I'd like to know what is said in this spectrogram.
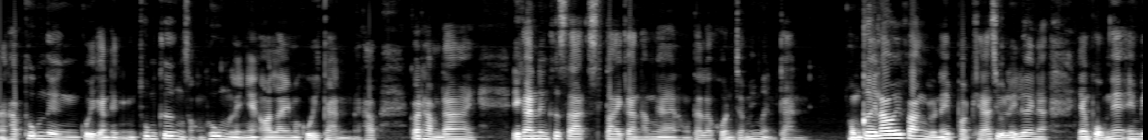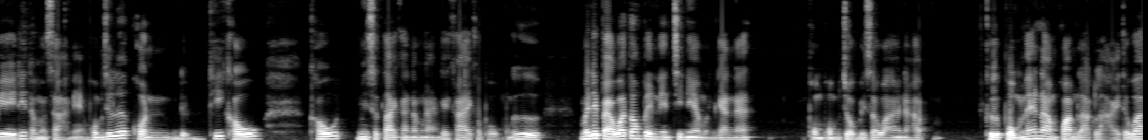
นะครับทุ่มหนึ่งคุยกันถึงทุ่มครึ่งสองทุ่มอะไรเงี้ยออนไลน์มาคุยกันนะครับก็ทำได้ อีกการหนึ่งคือสไตล์การทำงานของแต่ละคนจะไม่เหมือนกัน ผมเคยเล่าให้ฟังอยู่ในพอดแคสต์อยู่เรื่อยๆนะอย่างผมเนี่ย MBA ที่ธรรมศาสตร์เนี่ยผมจะเลือกคนที่เขา เขามีสไตล์การทำงานคล้ายๆ กับผมก็คือ ไม่ได้แปลว่าต้องเป็นเอนจิเนียร์เหมือนกันนะ ผมผมจบวิศวะนะครับ คือผมแนะนำความหลากหลาย แต่ว่า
